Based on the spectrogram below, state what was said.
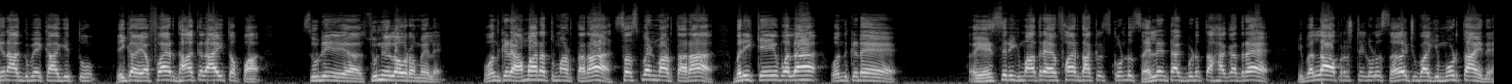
ಏನಾಗಬೇಕಾಗಿತ್ತು? ಈಗ ಎಫ್ ಐ ಆರ್ ದಾಖಲಾಯಿತಪ್ಪ. ಸುನಿ, ಸುನಿಲ್ ಅವರ ಮೇಲೆ. ಒಂದು ಕಡೆ ಅಮಾನತು ಮಾಡ್ತಾರಾ? ಸಸ್ಪೆಂಡ್ ಮಾಡ್ತಾರಾ? ಬರೀ ಕೇವಲ ಒಂದು ಕಡೆ ಹೆಸರಿಗೆ ಮಾತ್ರ ಎಫ್ ಐ ಆರ್ ದಾಖಲಿಸ್ಕೊಂಡು ಸೈಲೆಂಟ್ ಆಗಿಬಿಡುತ್ತಾ? ಹಾಗಾದರೆ ಇವೆಲ್ಲ ಪ್ರಶ್ನೆಗಳು ಸಹಜವಾಗಿ ಮೂಡ್ತಾ ಇದೆ.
